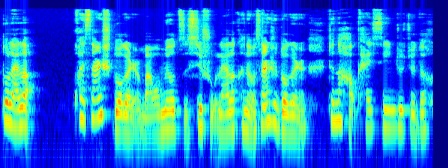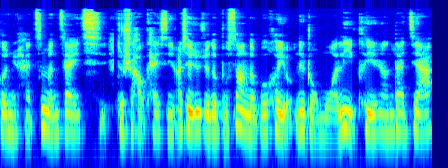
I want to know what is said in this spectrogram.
都来了。快三十多个人吧，我没有仔细数，来了可能有三十多个人，真的好开心，就觉得和女孩子们在一起就是好开心，而且就觉得不丧的不会有那种魔力，可以让大家，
